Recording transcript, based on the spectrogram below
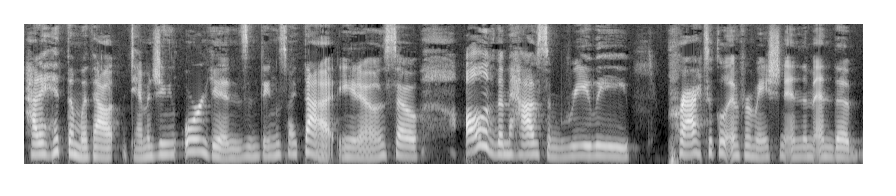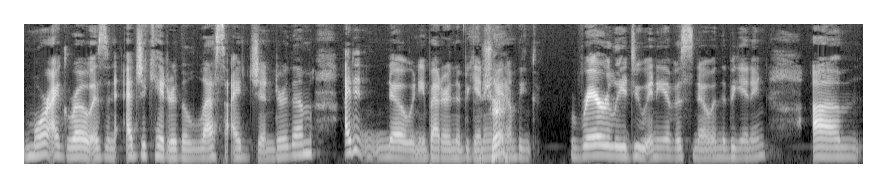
how to hit them without damaging organs and things like that, you know. So all of them have some really practical information in them and the more I grow as an educator, the less I gender them. I didn't know any better in the beginning. Sure. I don't think rarely do any of us know in the beginning. Um,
